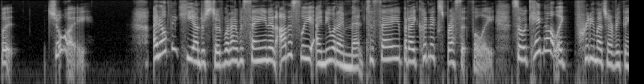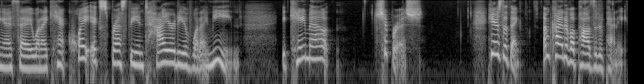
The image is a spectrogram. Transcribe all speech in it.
but joy. I don't think he understood what I was saying, and honestly, I knew what I meant to say, but I couldn't express it fully. So it came out like pretty much everything I say when I can't quite express the entirety of what I mean. It came out chipperish. Here's the thing I'm kind of a positive penny.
